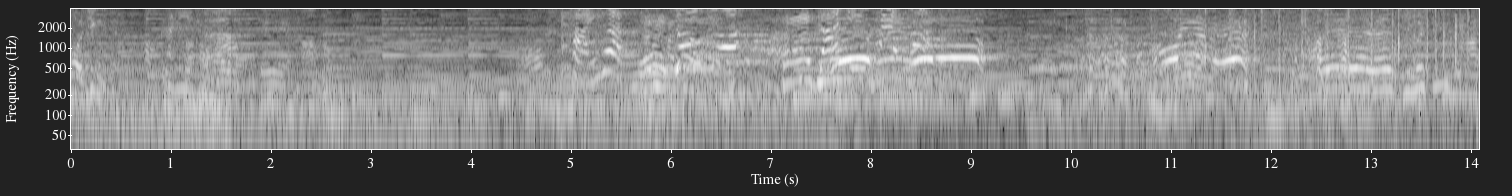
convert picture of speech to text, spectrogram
靠近一点。看这一口啊。吗？可以，好好。喊一个中国加加油太好。了！熬夜人，熬夜的人，你们辛苦了。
